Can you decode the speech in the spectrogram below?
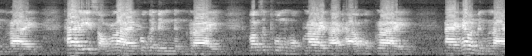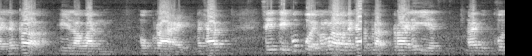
1 ราย ท่าลี่ 2 ราย ภูกระดึง 1 ราย วังสะพุง 6 ราย ผาขาว 6 ราย นายแห้ว 1 ราย แล้วก็เอราวัน 6 รายนะครับสถิติผู้ป่วยของเรานะครับสำหรับรายละเอียดรายบุคคล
